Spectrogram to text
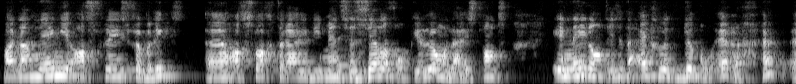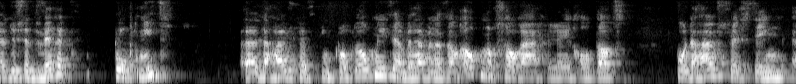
maar dan neem je als vleesfabriek, eh, als slachterij, die mensen zelf op je loonlijst. Want in Nederland is het eigenlijk dubbel erg. Hè? Eh, dus het werk klopt niet. Eh, de huisvesting klopt ook niet. En we hebben het dan ook nog zo raar geregeld dat voor de huisvesting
